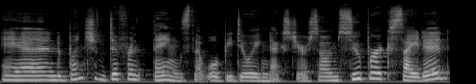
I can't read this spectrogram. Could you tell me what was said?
and a bunch of different things that we'll be doing next year. So I'm super excited.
